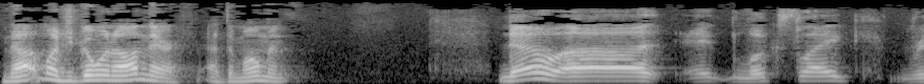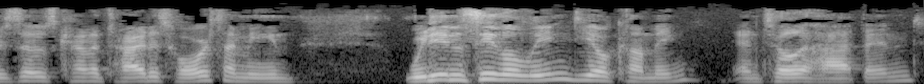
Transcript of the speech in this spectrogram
not much going on there at the moment. No, uh, it looks like Rizzo's kind of tied his horse. I mean, we didn't see the Lind deal coming until it happened.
